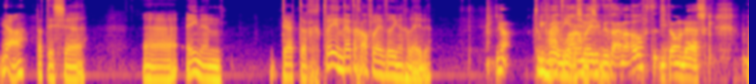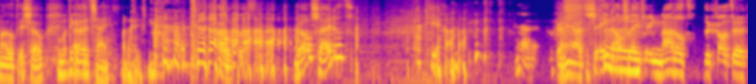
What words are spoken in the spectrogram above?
Ja, dat is eh eh 31, 32 afleveringen geleden. Ja. Toen ik weet, waarom weet ik dit uit mijn hoofd? Don't ask. Maar dat is zo. Omdat ik het Eh, net zei, maar dat geeft niet. Oh, dat... Wel, zei dat? ja. Ja, ja, het is één aflevering nadat de grote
